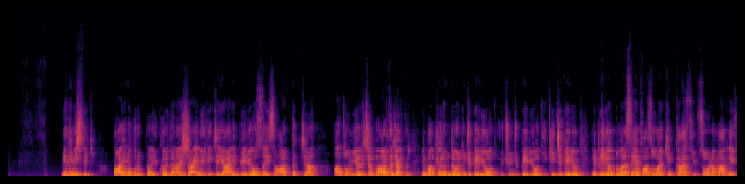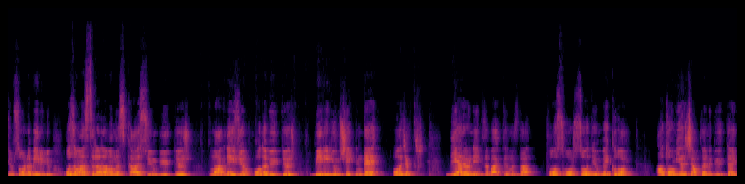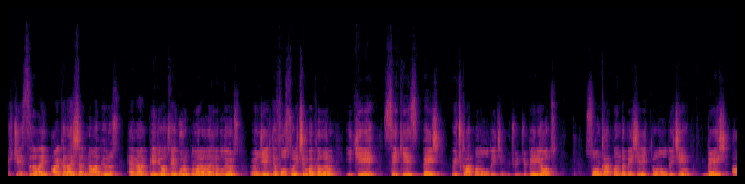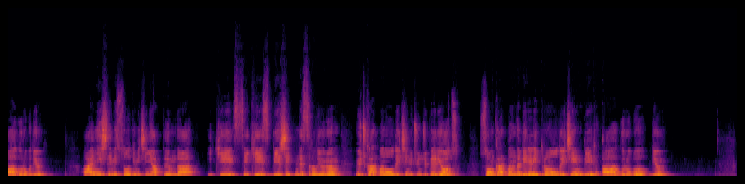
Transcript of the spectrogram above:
Ne demiştik? Aynı grupta yukarıdan aşağı inildikçe yani periyot sayısı arttıkça atom yarıçapı artacaktır. E bakıyorum 4. periyot, 3. periyot, 2. periyot. E periyot numarası en fazla olan kim? Kalsiyum, sonra magnezyum, sonra berilyum. O zaman sıralamamız kalsiyum büyüktür, magnezyum o da büyüktür, berilyum şeklinde olacaktır. Diğer örneğimize baktığımızda fosfor, sodyum ve klor. Atom yarıçaplarını büyükten küçüğe sıralayın. Arkadaşlar ne yapıyoruz? Hemen periyot ve grup numaralarını buluyoruz. Öncelikle fosfor için bakalım. 2, 8, 5. 3 katman olduğu için 3. periyot. Son katmanında 5 elektron olduğu için 5A grubu diyorum. Aynı işlemi sodyum için yaptığımda 2, 8, 1 şeklinde sıralıyorum. 3 katman olduğu için 3. periyot. Son katmanında 1 elektron olduğu için 1A grubu diyorum.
